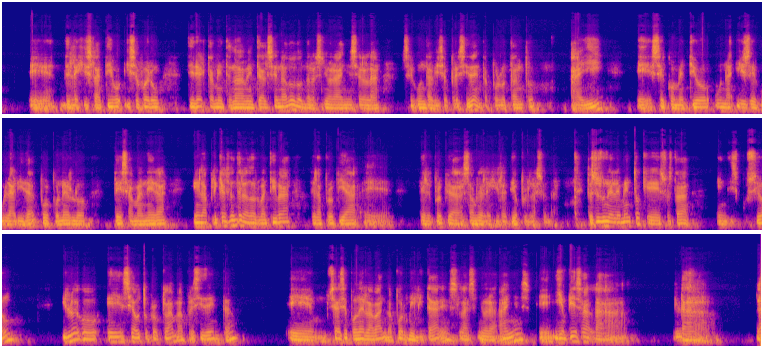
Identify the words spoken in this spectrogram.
eh, del legislativo y se fueron directamente nuevamente al Senado, donde la señora Áñez era la segunda vicepresidenta. Por lo tanto, ahí eh, se cometió una irregularidad, por ponerlo de esa manera, en la aplicación de la normativa de la propia, eh, de Asamblea Legislativa Plurinacional. Entonces es un elemento que eso está en discusión. Y luego eh, se autoproclama presidenta, se hace poner la banda por militares, la señora Áñez, y empieza la, la,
